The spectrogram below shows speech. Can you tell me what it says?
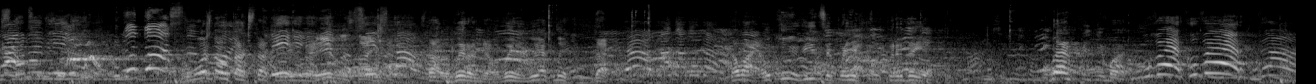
Ставай в лінію. Туди! Можна отак В стати? лінію рівно всі стали. Стали, вирівняли, вирівняли. Ну як ми. Да. Да, да, да, да, да. Давай, оту віце поїхали, передаємо. Вверх піднімай. Уверх, уверх, да.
